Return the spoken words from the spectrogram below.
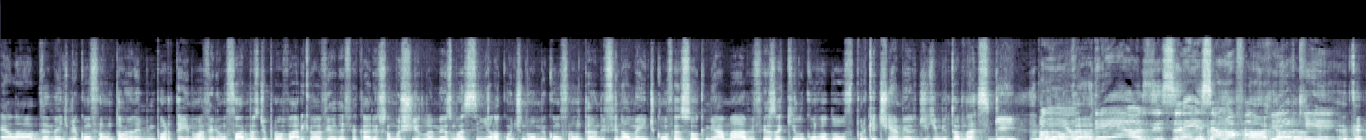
Ela obviamente me confrontou e eu nem me importei, não haveriam formas de provar que eu havia defecado em sua mochila. Mesmo assim, ela continuou me confrontando e finalmente confessou que me amava e fez aquilo com Rodolfo porque tinha medo de que me tornasse gay. ah, não, Meu. Deus, isso, isso é uma Ah, fanfic! cara,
